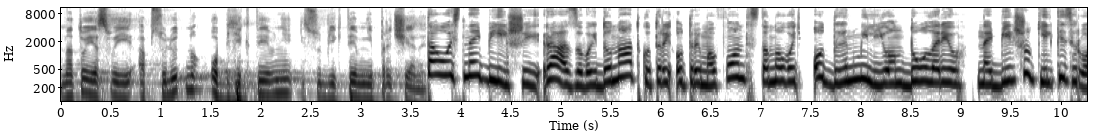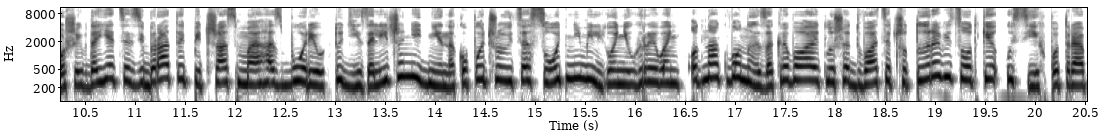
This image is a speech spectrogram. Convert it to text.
На то є свої абсолютно об'єктивні і суб'єктивні причини. Та ось найбільший разовий донат, котрий отримав фонд, становить 1 мільйон доларів. Найбільшу кількість грошей вдається зібрати під час мегазборів. Тоді за лічені дні накопичуються сотні мільйонів гривень. Однак вони закривають лише 24% усіх потреб.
